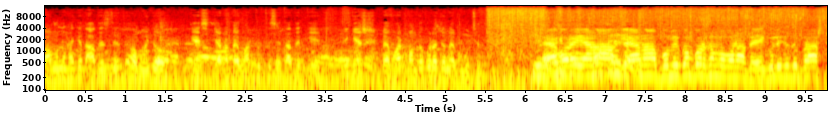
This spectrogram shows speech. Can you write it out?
মামুন হাইকে আদেশ দেন যে অবৈধ গ্যাস যারা ব্যবহার করতেছে তাদেরকে এই গ্যাস ব্যবহার বন্ধ করার জন্য এবং উচ্ছেদ এরপরে ভূমিকম্পর সম্ভাবনা আছে। এগুলি যদি ব্রাস্ট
